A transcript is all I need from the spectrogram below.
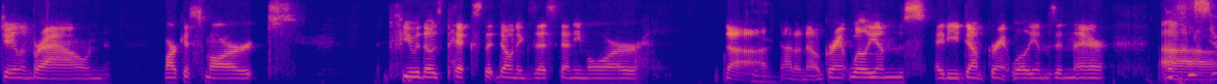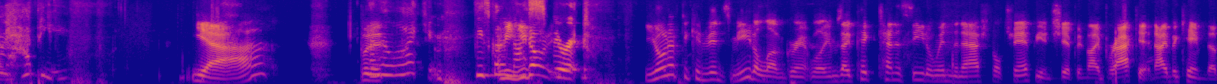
Jaylen Brown, Marcus Smart, a few of those picks that don't exist anymore. Uh, I don't know, Grant Williams. Maybe you dump Grant Williams in there. But he's so Um, happy, yeah, but it, I like him. He's got I mean, a you nice don't- spirit. You don't have to convince me to love Grant Williams. I picked Tennessee to win the national championship in my bracket, and I became the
